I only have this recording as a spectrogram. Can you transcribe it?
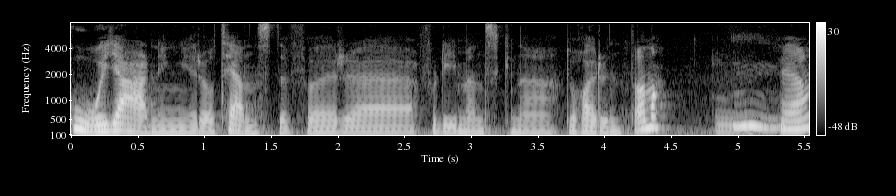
gode gjerninger og tjenester for, eh, for de menneskene du har rundt deg. Mm. Ja.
